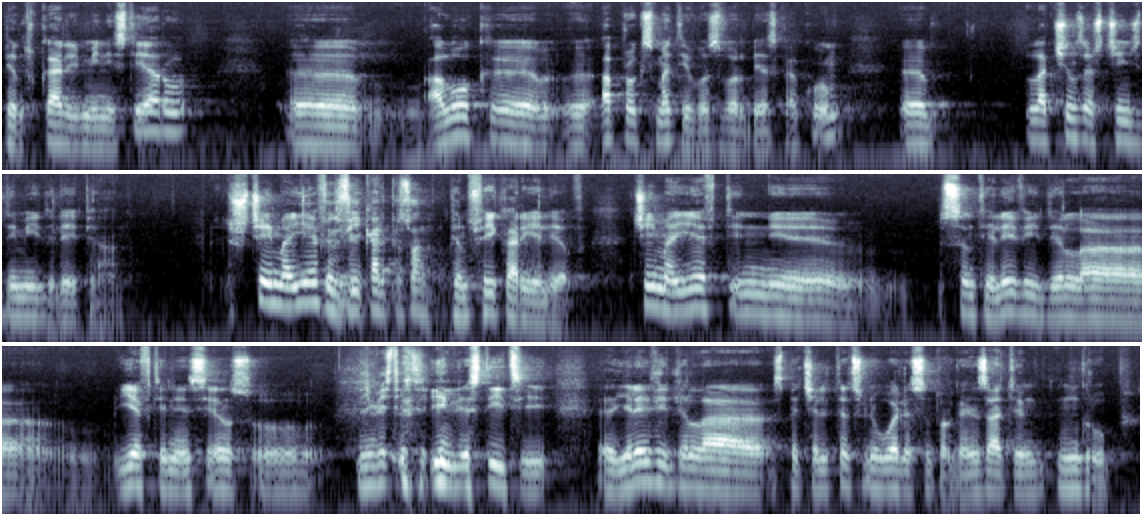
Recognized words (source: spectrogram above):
pentru care Ministerul uh, alocă, uh, aproximativ o să vorbesc acum, uh, la 55.000 de lei pe an. Și cei mai ieftini... Pentru fiecare persoană. Pentru fiecare elev. Cei mai ieftini sunt elevii de la ieftini în sensul investiții. investiții. Elevii de la specialitățile ori sunt organizate în, în grup,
